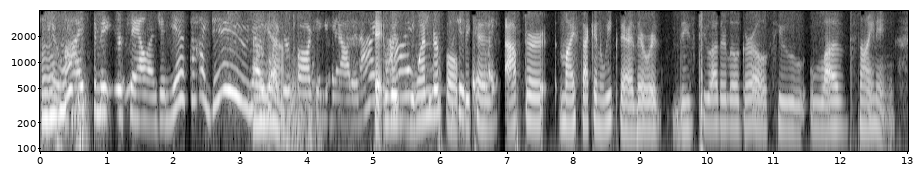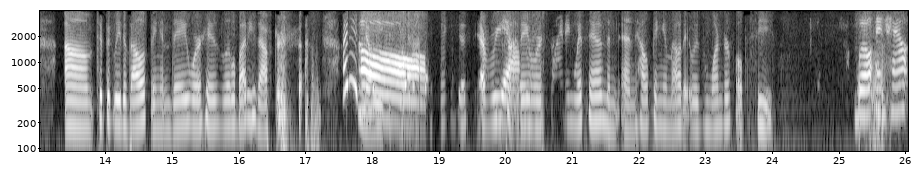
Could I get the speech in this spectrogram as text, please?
You Mhm. know, rise to meet your challenge, and yes, I do know Oh, yeah. what you're talking about, and I. it was I wonderful because after my second week there there were these two other little girls who loved signing um typically developing and they were his little buddies after i didn't know he could just every Yeah. time they were signing with him and and helping him out it was wonderful to see Well, and how?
